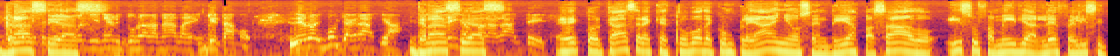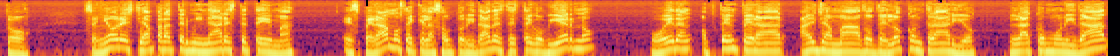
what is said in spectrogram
Gracias. Dinero y tú no hagas nada, ¿en qué estamos? Le doy muchas gracias. Gracias. Héctor Cáceres, que estuvo de cumpleaños en días pasados y su familia le felicitó. Señores, ya para terminar este tema, esperamos de que las autoridades de este gobierno puedan obtemperar al llamado. De lo contrario, la comunidad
